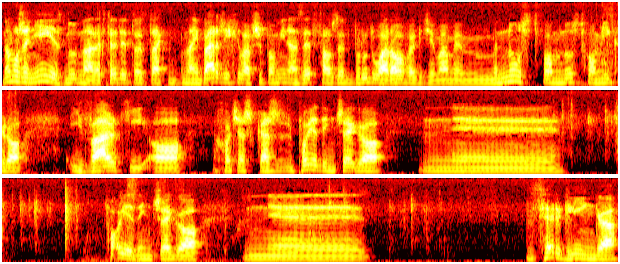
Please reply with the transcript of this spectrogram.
No może nie jest nudno, ale wtedy to tak najbardziej chyba przypomina ZVZ brudłarowe, gdzie mamy mnóstwo, mnóstwo mikro i walki o chociaż pojedynczego yy, pojedynczego yy, zerglinga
